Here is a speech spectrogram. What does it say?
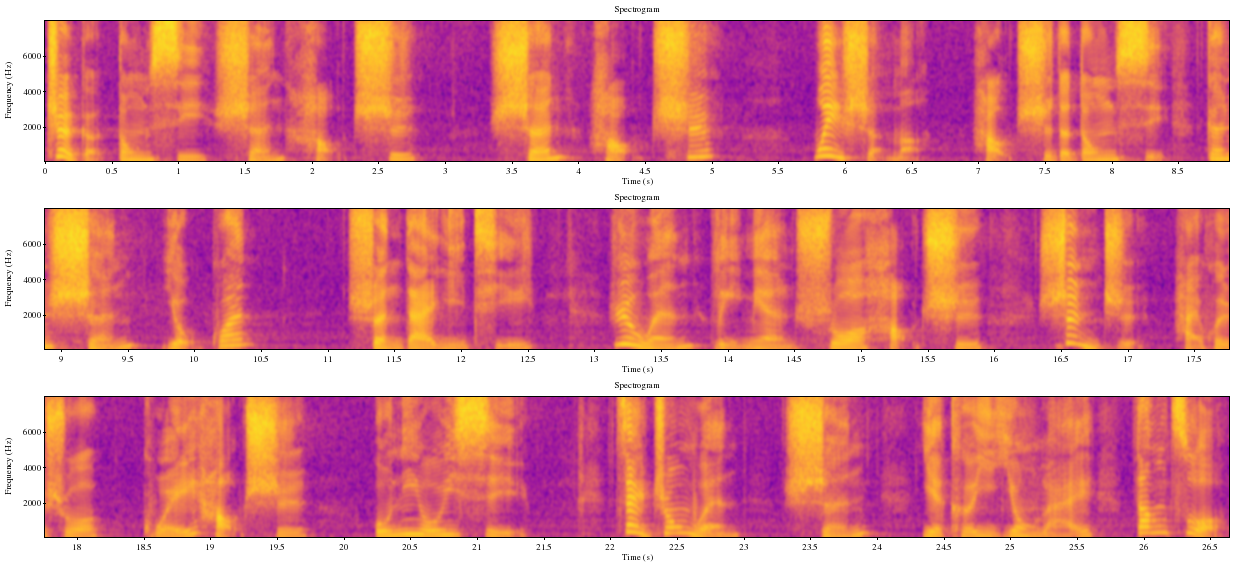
这个东西神好吃，神好吃。为什么好吃的东西跟神有关？ 顺带一提，日文里面说好吃，甚至还会说鬼好吃。おにおいしい。在中文，神也可以用来当做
